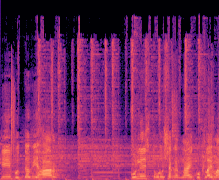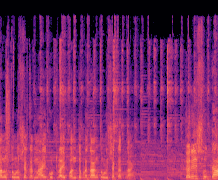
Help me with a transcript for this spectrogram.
की बुद्धविहार कुणीच तोडू शकत नाही कुठलाही माणूस तोडू शकत नाही कुठलाही पंतप्रधान तोडू शकत नाही. तरीसुद्धा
